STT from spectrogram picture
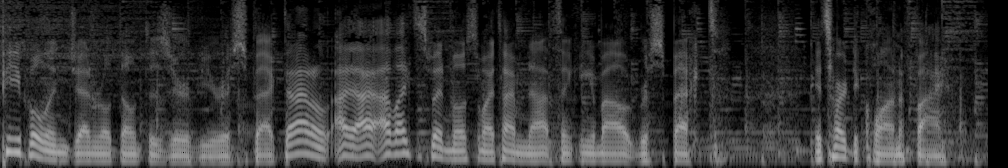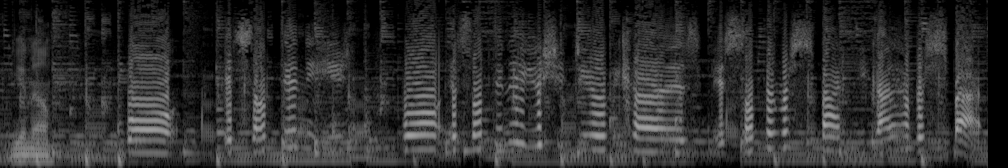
people in general don't deserve your respect. And I don't. I, I like to spend most of my time not thinking about respect. It's hard to quantify, you know. Well, it's something that you. Well, it's something that you should do because it's something respect. You gotta have respect.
